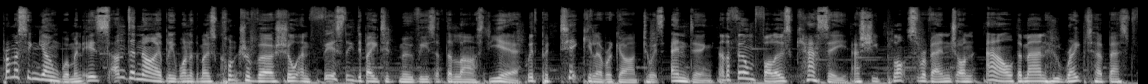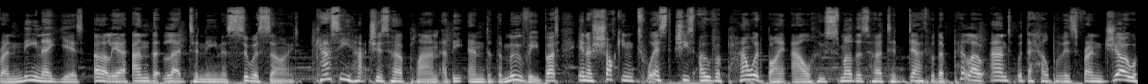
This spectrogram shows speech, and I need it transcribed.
Promising Young Woman is undeniably one of the most controversial and fiercely debated movies of the last year, with particular regard to its ending. Now, the film follows Cassie as she plots revenge on Al, the man who raped her best friend Nina years earlier and that led to Nina's suicide. Cassie hatches her plan at the end of the movie, but in a shocking twist, she's overpowered by Al, who smothers her to death with a pillow and, with the help of his friend Joe,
